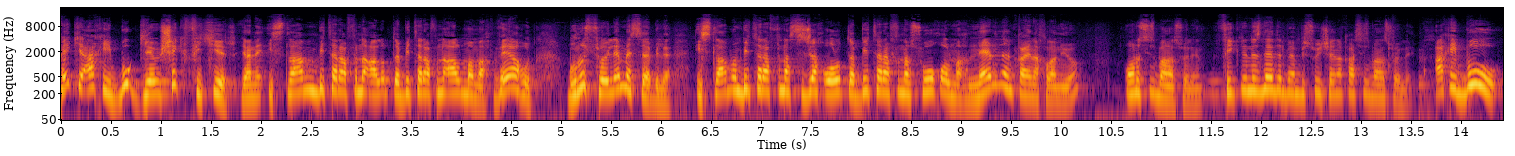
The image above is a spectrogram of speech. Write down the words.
Peki ahi bu gevşek fikir yani İslam'ın bir tarafını alıp da bir tarafını almamak veyahut bunu söylemese bile İslam'ın bir tarafına sıcak olup da bir tarafına soğuk olmak nereden kaynaklanıyor? Onu siz bana söyleyin. Fikriniz nedir? Ben bir su içene kadar siz bana söyleyin. Ahi bu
